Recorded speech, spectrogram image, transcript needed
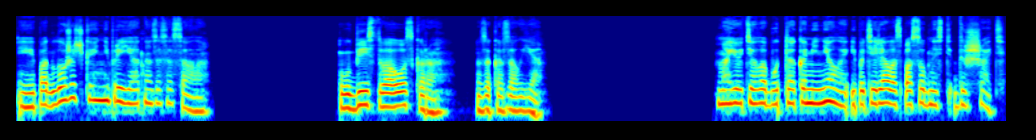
И под ложечкой неприятно засосало. «Убийство Оскара», — заказал я. Моё тело будто окаменело и потеряло способность дышать.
